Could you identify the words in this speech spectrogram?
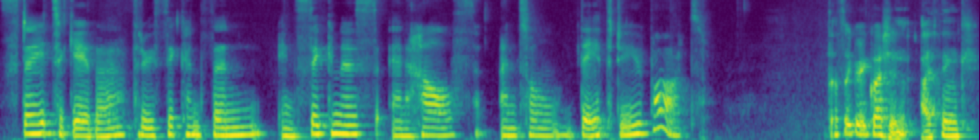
stay together through thick and thin, in sickness and health, until death do you part? That's a great question. I think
